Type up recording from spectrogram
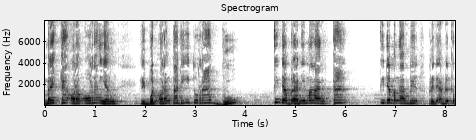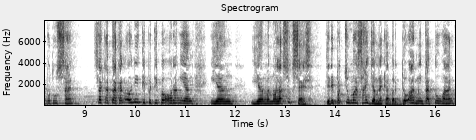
Mereka orang-orang yang ribuan orang tadi itu ragu, tidak berani melangkah, tidak mengambil berani ambil keputusan. Saya katakan, oh ini tipe-tipe orang yang yang yang menolak sukses. Jadi percuma saja mereka berdoa minta Tuhan,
